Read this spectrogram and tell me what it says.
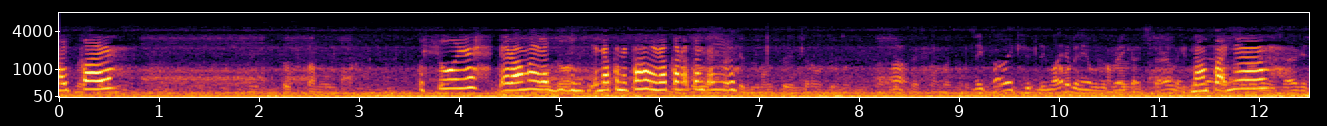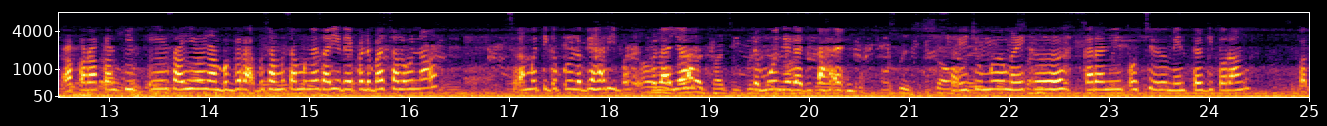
Haikal. Usul. Dah ramai lagi yang dah kena tahan rakan-rakan saya. Nampaknya rakan-rakan tim A saya yang bergerak bersama-sama dengan saya daripada Barcelona selama 30 lebih hari ber- berlayar semuanya dah ditahan. Saya cuma mereka sekarang ni torture mental kita orang sebab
